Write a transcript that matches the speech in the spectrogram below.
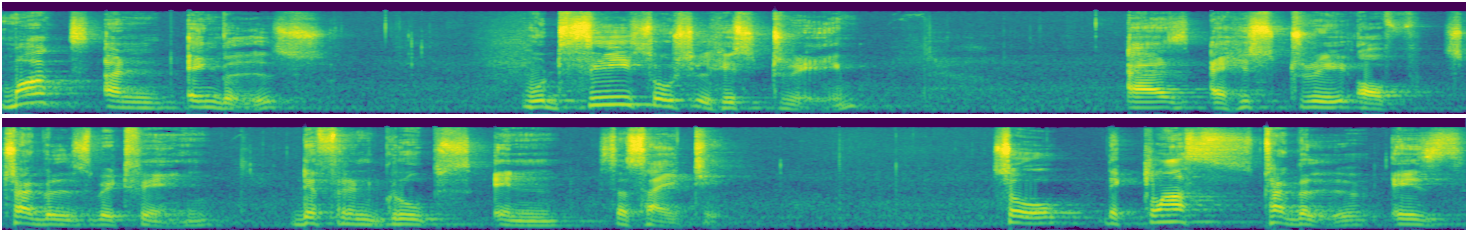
Marx and Engels would see social history as a history of struggles between different groups in society so the class struggle is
